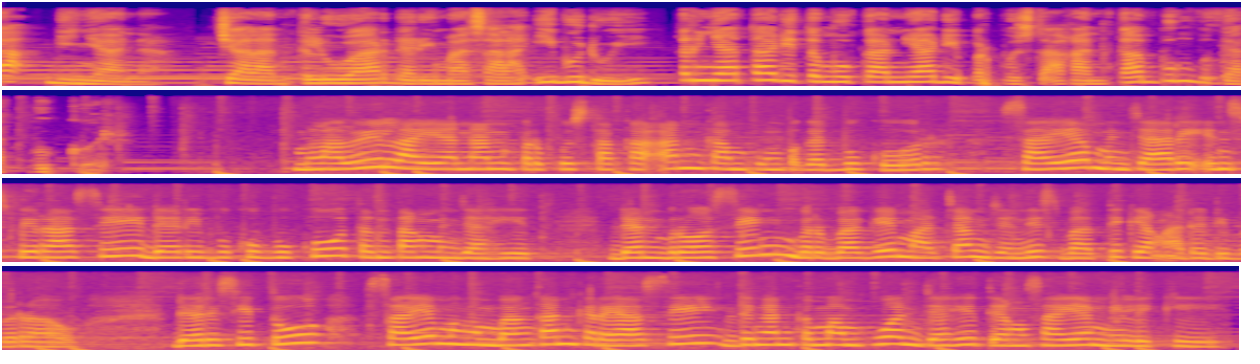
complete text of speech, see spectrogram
Tak dinyana, jalan keluar dari masalah Ibu Dwi ternyata ditemukannya di perpustakaan Kampung Pegat Bukur. Melalui layanan perpustakaan Kampung Pegat Bukur, saya mencari inspirasi dari buku-buku tentang menjahit dan browsing berbagai macam jenis batik yang ada di Berau. Dari situ, saya mengembangkan kreasi dengan kemampuan jahit yang saya miliki.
